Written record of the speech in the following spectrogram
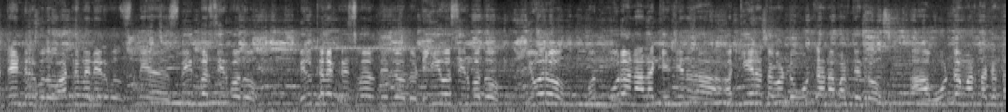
ಅಟೆಂಡ್ ಇರ್ಬೋದು ವಾಟರ್ಮ್ಯಾನ್ ಇರ್ಬೋದು ಸ್ಲೀಪರ್ಸ್ ಇರ್ಬೋದು. ಬಿಲ್ ಕಲೆಕ್ಟರ್ಸ್ ಇರ್ಬೋದು ಡಿ ಓಸ್ ಇರ್ಬೋದು. ಇವರು ಒಂದು ಮೂರ ನಾಲ್ಕು ಕೆ ಜಿನ ಅಕ್ಕಿಯನ್ನು ತಗೊಂಡು ಊಟನ ಮಾಡ್ತಿದ್ರು. ಆ ಊಟ ಮಾಡ್ತಕ್ಕಂಥ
